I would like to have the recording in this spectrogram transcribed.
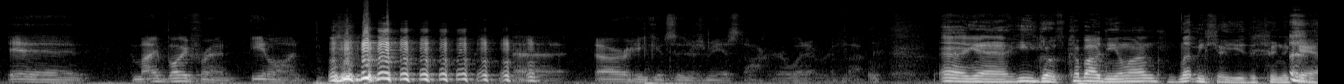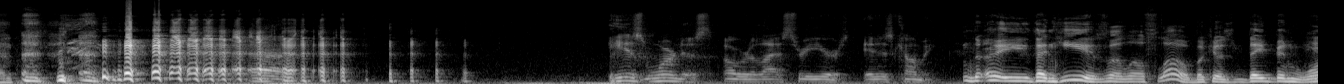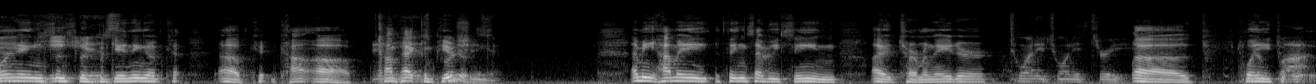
and my boyfriend Elon, uh, or he considers me a stalker or whatever the fuck. Uh, yeah, he goes, "Come on, Elon, let me show you the tuna can." He has warned us over the last three years. It is coming. Uh, then he is a little slow because they've been warning he since the is- beginning of uh, co- co- uh, compact computers. I mean, how many things have we seen? Uh, Terminator, 2023. uh, twenty.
